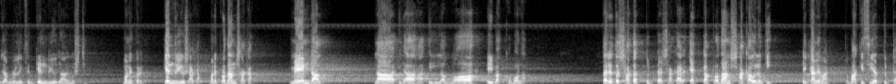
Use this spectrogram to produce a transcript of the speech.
যে আপনারা লিখছেন কেন্দ্রীয় জামে মসজিদ, মনে করেন। কেন্দ্রীয় শাখা মানে প্রধান শাখা। মেন ডাল। এই বাক্য বলা। তাহলে তো সাতাত্তরটা শাখার একটা প্রধান শাখা হইল কি? এই কালেমার। তো বাকি ছিয়াত্তরটা?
